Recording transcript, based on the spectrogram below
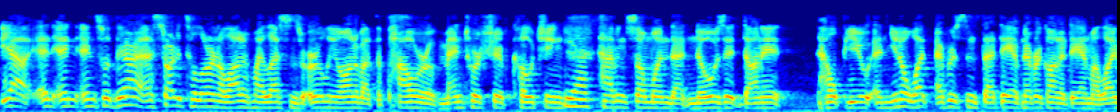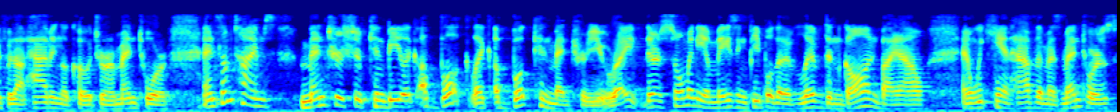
Yeah, and, and, and so there I started to learn a lot of my lessons early on about the power of mentorship, coaching, Yes. having someone that knows it, done it, help you. And you know what? Ever since that day, I've never gone a day in my life without having a coach or a mentor. And sometimes mentorship can be like a book, like a book can mentor you, right? There's so many amazing people that have lived and gone by now, and we can't have them as mentors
